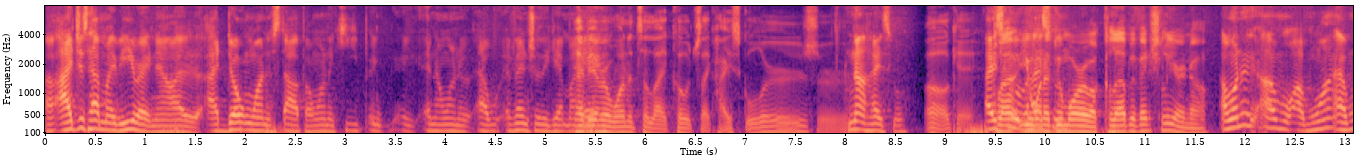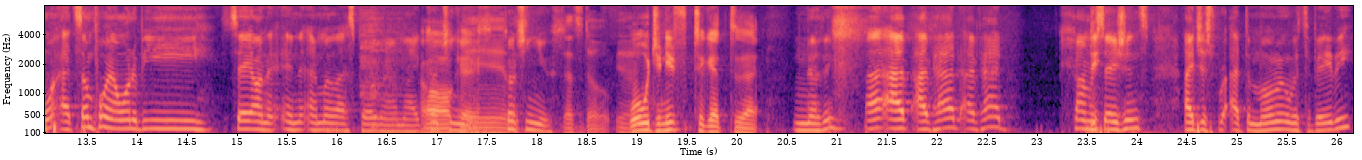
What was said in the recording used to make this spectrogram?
Uh, I just have my B right now. I, I don't want to stop. I want to keep and, and I want to I eventually get my. Have you ever wanted to like coach like high schoolers or? Not high school. Oh, okay. High Club- school. you want to do more of a club eventually or no? I want to. I, I want. I want. At some point, I want to be say on an MLS program like Oh, coaching okay. youth. Yeah, coaching youth. That's dope. Yeah. What would you need f- to get to that? Nothing. I, I've I've had I've had conversations. I just at the moment with the baby,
